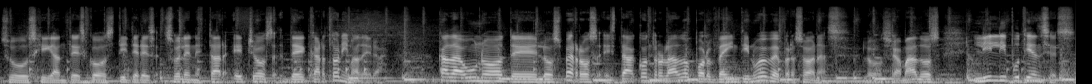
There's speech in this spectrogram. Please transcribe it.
Sus gigantescos títeres suelen estar hechos de cartón y madera. Cada uno de los perros está controlado por 29 personas, los llamados liliputienses,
